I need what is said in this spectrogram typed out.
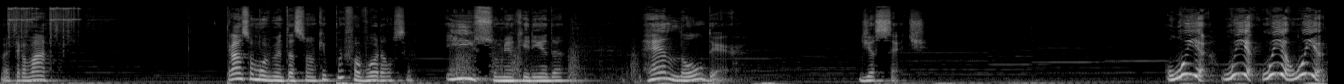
Vai travar? Traz sua movimentação aqui, por favor, Alcia. Isso, minha querida. Hello there. Dia 7. Uia, uia, uia, uia.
